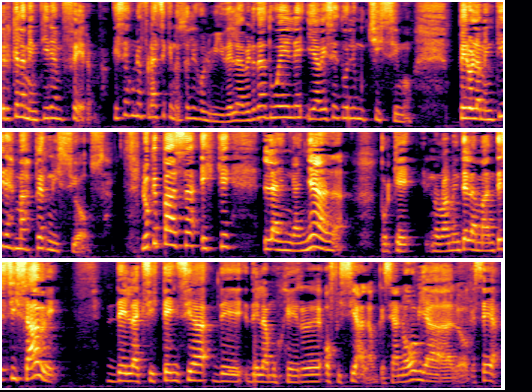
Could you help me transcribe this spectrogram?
pero es que la mentira enferma. Esa es una frase que no se les olvide. La verdad duele y a veces duele muchísimo, pero la mentira es más perniciosa. Lo que pasa es que la engañada, porque normalmente el amante sí sabe de la existencia de, la mujer oficial, aunque sea novia, lo que sea.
